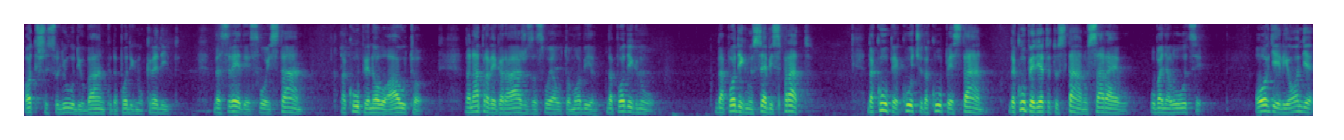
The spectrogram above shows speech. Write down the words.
Otišli su ljudi u banku da podignu kredit, da srede svoj stan, da kupe novo auto, da naprave garažu za svoj automobil, da podignu, da podignu sebi sprat, da kupe kuću, da kupe stan, da kupe djetetu stan u Sarajevu, u Banja Luci, ovdje ili ondje,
